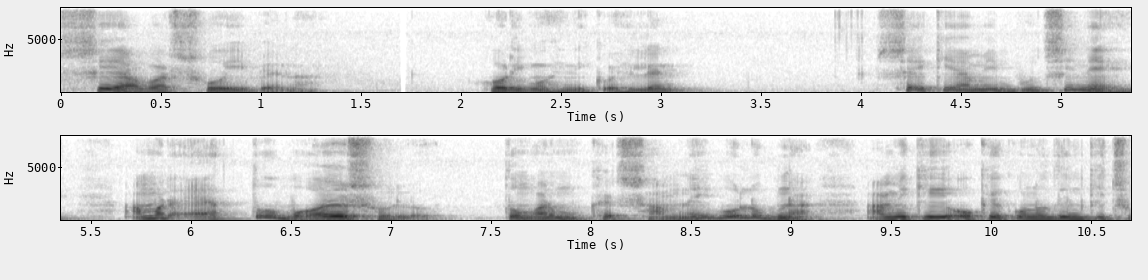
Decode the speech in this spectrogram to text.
সে আবার সইবে না। হরিমোহিনী কহিলেন সে কি আমি বুঝি নে আমার এত বয়স হলো। তোমার মুখের সামনেই বলুক না, আমি কি ওকে কোনোদিন কিছু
